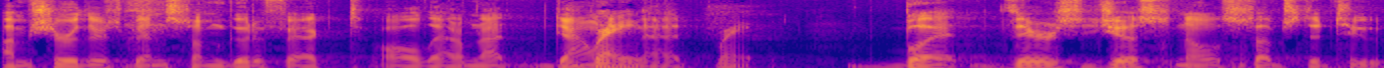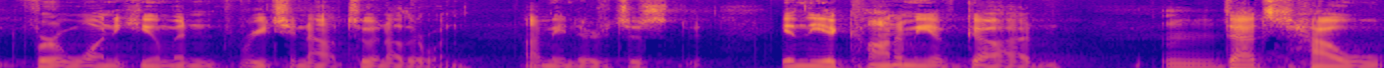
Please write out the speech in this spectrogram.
I'm sure there's been some good effect, all that. I'm not downing right, that. Right. But there's just no substitute for one human reaching out to another one. I mean, there's just, in the economy of God, mm. that's how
